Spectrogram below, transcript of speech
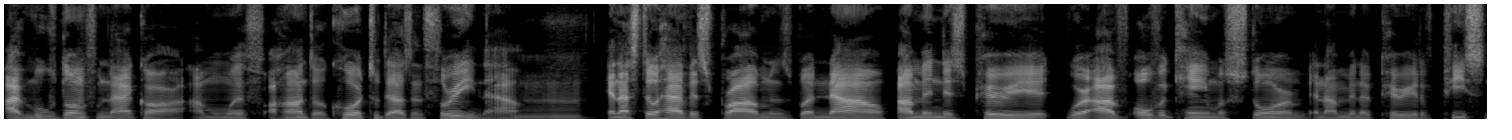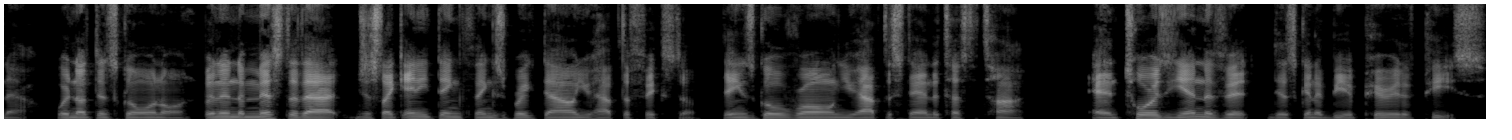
I've moved on from that car. I'm with a Honda Accord 2003 now, mm-hmm. and I still have its problems. But now I'm in this period where I've overcame a storm, and I'm in a period of peace now where nothing's going on. But in the midst of that, just like anything, things break down. You have to fix them. Things go wrong. You have to stand the test of time. And towards the end of it, there's going to be a period of peace.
